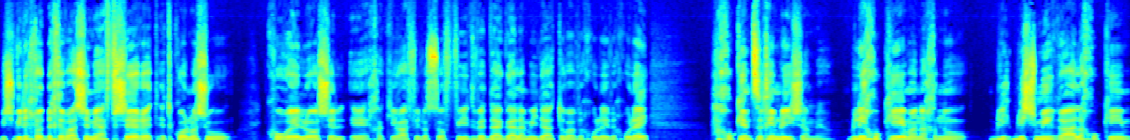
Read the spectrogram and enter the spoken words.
בשביל לחיות בחברה שמאפשרת את כל מה שהוא קורא לו של אה, חקירה פילוסופית ודאגה למידה הטובה וכולי וכולי, החוקים צריכים להישמר. בלי חוקים אנחנו, בלי, בלי שמירה על החוקים,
